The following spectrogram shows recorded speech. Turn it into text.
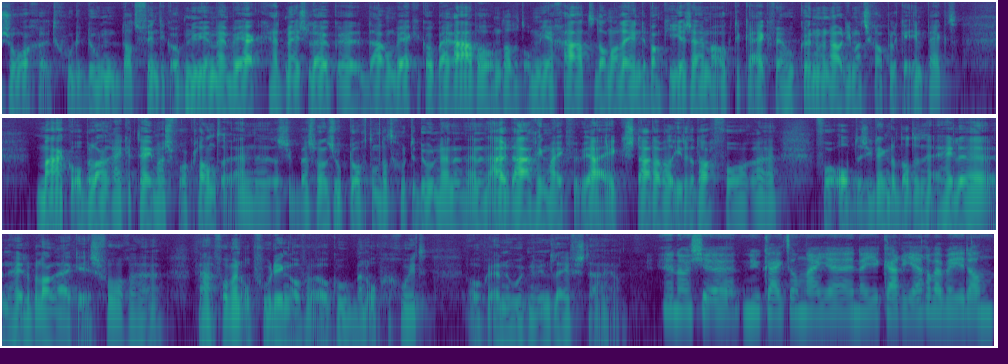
zorgen, het goede doen, dat vind ik ook nu in mijn werk het meest leuke. Daarom werk ik ook bij Rabo, omdat het om meer gaat dan alleen de bankier zijn, maar ook te kijken van, hoe kunnen we nou die maatschappelijke impact maken op belangrijke thema's voor klanten. En uh, dat is natuurlijk best wel een zoektocht om dat goed te doen en een, en een uitdaging. Maar ik, ja, ik sta daar wel iedere dag voor, uh, voor op. Dus ik denk dat dat een hele, een hele belangrijke is voor, uh, ja, voor mijn opvoeding, over ook hoe ik ben opgegroeid ook, en hoe ik nu in het leven sta. Ja. En als je nu kijkt dan naar je, naar je carrière, waar ben je dan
